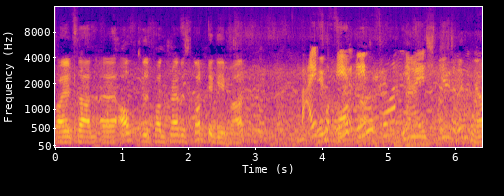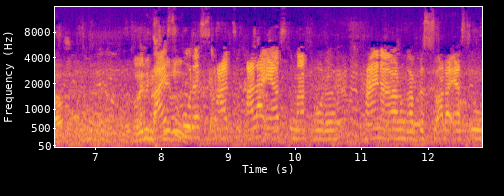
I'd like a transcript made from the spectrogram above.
weil es da einen äh, Auftritt von Travis Scott gegeben hat. Bei, In in, in, Fortnite. Spiel drin, ja. Also in dem Weißt Spiel du, wo das zuallererst gemacht wurde? Keine Ahnung, ob das zuallererst so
